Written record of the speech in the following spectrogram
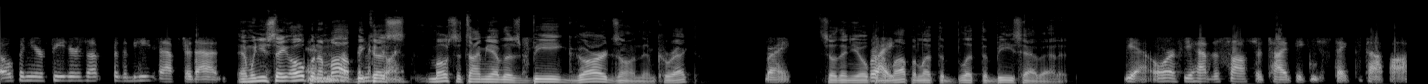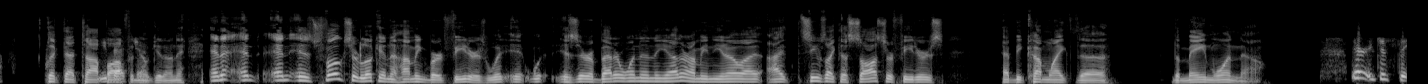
Open your feeders up for the bees after that. And when you say open them up, them because most of the time you have those bee guards on them, correct? Right. So then you open them up and let the let the bees have at it. Yeah. Or if you have the saucer type, you can just take the top off. click that top You off betcha. and they'll get on there. And and and as folks are looking at hummingbird feeders, would it, would- is there a better one than the other? I mean, you know, I, I it seems like the saucer feeders have become like the the main one now. They're just the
